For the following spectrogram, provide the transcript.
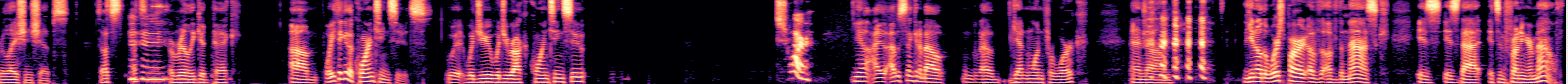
relationships. So that's that's a really good pick. Um, what do you think of the quarantine suits? Would, would you would you rock a quarantine suit? Sure. You know, I, I was thinking about uh, getting one for work, and um, you know, the worst part of of the mask is is that it's in front of your mouth.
